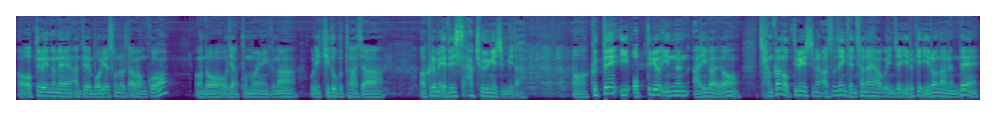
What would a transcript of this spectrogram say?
어, 엎드려 있는 애한테 머리에 손을 딱 얹고 어, 너 어디 아픈 모양이구나. 우리 기도부터 하자. 어, 그러면 애들이 싹 조용해집니다. 어, 그때 이 엎드려 있는 아이가요, 잠깐 엎드려 있으면, 아, 선생님 괜찮아요 하고 이제 이렇게 일어나는데,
